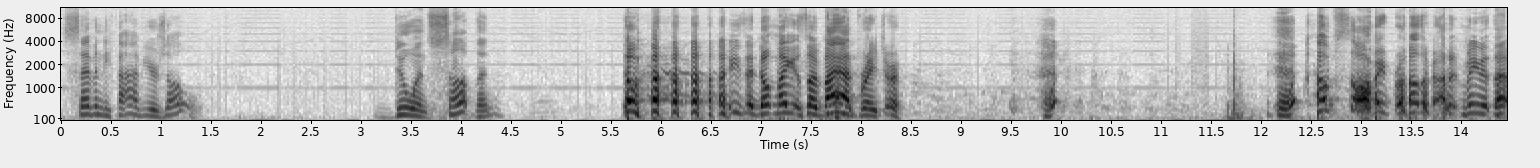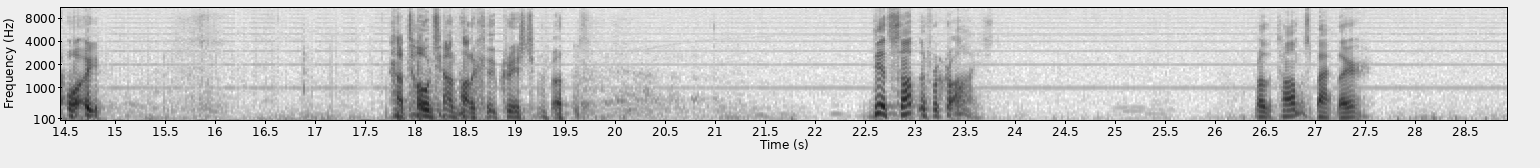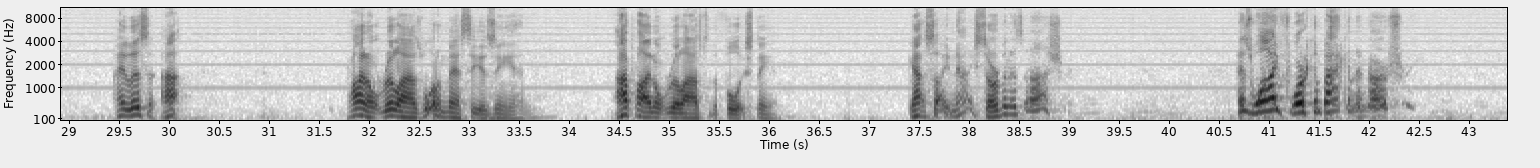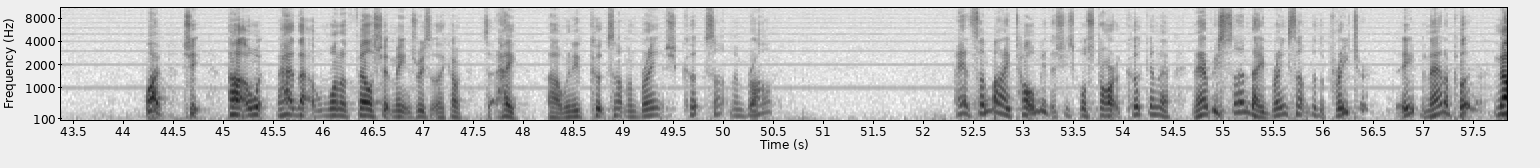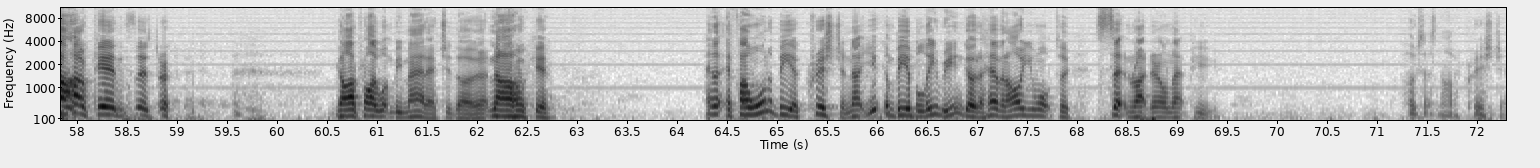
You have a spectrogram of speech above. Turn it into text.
75 years old. Doing something. he said, Don't make it so bad, preacher. I'm sorry, brother. I didn't mean it that way. I told you I'm not a good Christian, brother. did something for Christ. Brother Thomas back there. Hey, listen, I probably don't realize what a mess he is in. I probably don't realize to the full extent. Got saved. Now he's serving as an usher. His wife working back in the nursery. What? She uh, had that one of the fellowship meetings recently. They come said, "Hey, uh, we need to cook something and bring it." She cooked something and brought it. Man, somebody told me that she's going to start cooking, and every Sunday bring something to the preacher to eat banana pudding. No, I'm kidding, sister. God probably wouldn't be mad at you though. No, I'm kidding. Hey, if I want to be a Christian, now you can be a believer, you can go to heaven all you want to, sitting right there on that pew. Folks, that's not a Christian.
